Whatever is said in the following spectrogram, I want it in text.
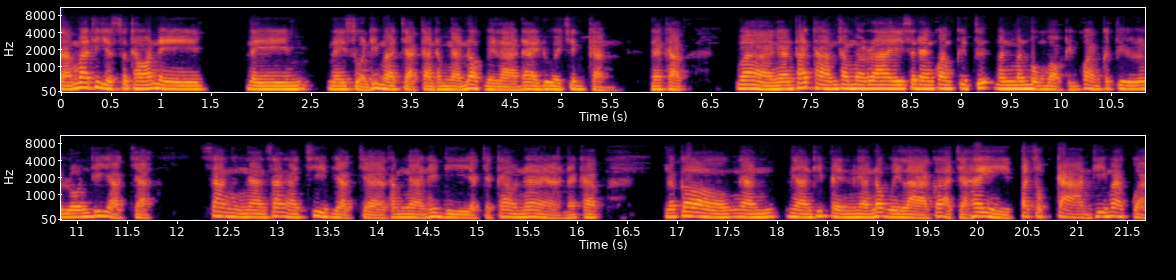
สามารถที่จะสะท้อนในในในส่วนที่มาจากการทำงานนอกเวลาได้ด้วยเช่นกันนะครับ ว่างานพาร์ทไทม์ทำอะไรแสดงความกระตือมันมันบ่งบอกถึงความกระตือรือร้นที่อยากจะสร้างงานสร้างอาชีพ อยากจะทำงานให้ดี อยากจะก้าวหน้านะครับ แล้วก็งานงานที่เป็นงานนอกเวลาก็อาจจะให้ประสบการณ์ที่มากกว่า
